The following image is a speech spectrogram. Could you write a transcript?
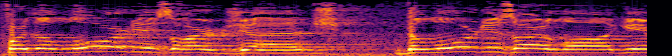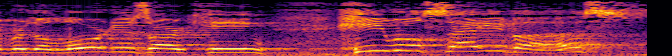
For the Lord is our judge, the Lord is our lawgiver, the Lord is our king. He will save us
